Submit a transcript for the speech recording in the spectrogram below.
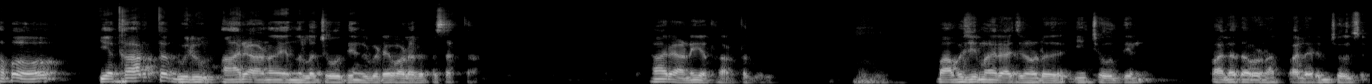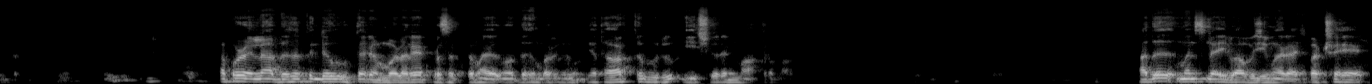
അപ്പോ യഥാർത്ഥ ഗുരു ആരാണ് എന്നുള്ള ചോദ്യം ഇവിടെ വളരെ പ്രസക്തമാണ്. ആരാണ് യഥാർത്ഥ ഗുരു? ബാബുജി മഹാരാജിനോട് ഈ ചോദ്യം പലതവണ പലരും ചോദിച്ചിട്ടുണ്ട്. അപ്പോഴെല്ലാം അദ്ദേഹത്തിന്റെ ഉത്തരം വളരെ പ്രസക്തമായിരുന്നു. അദ്ദേഹം പറഞ്ഞു യഥാർത്ഥ ഗുരു ഈശ്വരൻ മാത്രമാണ്. അത് മനസ്സിലായി ബാബുജി മഹാരാജ്. പക്ഷേ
